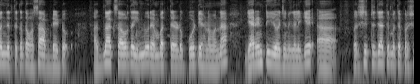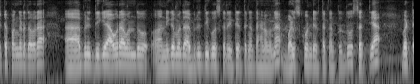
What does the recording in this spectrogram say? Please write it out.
ಬಂದಿರತಕ್ಕಂಥ ಹೊಸ ಅಪ್ಡೇಟು. ಹದಿನಾಲ್ಕು ಸಾವಿರದ ಇನ್ನೂರ ಎಂಬತ್ತೆರಡು ಕೋಟಿ ಹಣವನ್ನು ಗ್ಯಾರಂಟಿ ಯೋಜನೆಗಳಿಗೆ ಪರಿಶಿಷ್ಟ ಜಾತಿ ಮತ್ತು ಪರಿಶಿಷ್ಟ ಪಂಗಡದವರ ಅಭಿವೃದ್ಧಿಗೆ, ಅವರ ಒಂದು ನಿಗಮದ ಅಭಿವೃದ್ಧಿಗೋಸ್ಕರ ಇಟ್ಟಿರ್ತಕ್ಕಂಥ ಹಣವನ್ನು ಬಳಸ್ಕೊಂಡಿರ್ತಕ್ಕಂಥದ್ದು ಸತ್ಯ. ಬಟ್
